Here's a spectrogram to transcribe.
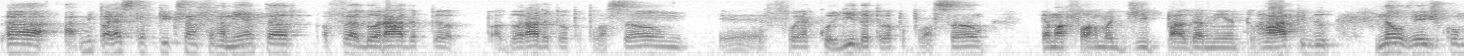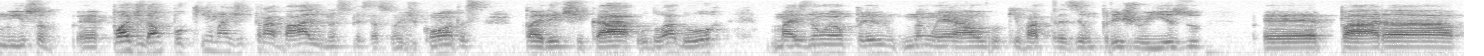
uh, me parece que a PIX é uma ferramenta, foi adorada pela, adorada pela população, é, foi acolhida pela população, é uma forma de pagamento rápido. Não vejo como isso é, pode dar um pouquinho mais de trabalho nas prestações de contas para identificar o doador, mas não é, um, não é algo que vai trazer um prejuízo é, para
